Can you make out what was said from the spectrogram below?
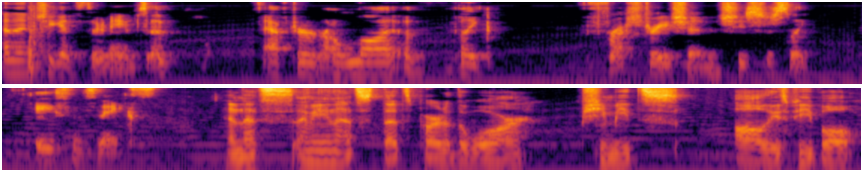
And then she gets their names. After a lot of, like, frustration, she's just like, Ace and Snakes. And that's, I mean, that's that's part of the war. She meets all these people,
